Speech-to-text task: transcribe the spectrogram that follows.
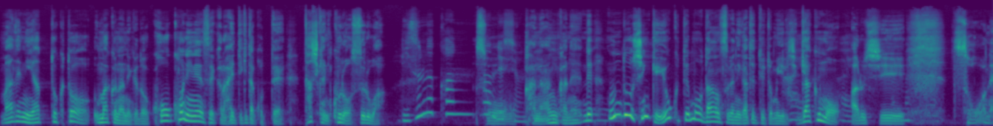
までにやっとくと上手くなんねんけど高校2年生から入ってきた子って確かに苦労するわ。リズム感そうんなですよね。かなんかね。で運動神経良くてもダンスが苦手っていう人もいるし、はい逆もあるあしそうね。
